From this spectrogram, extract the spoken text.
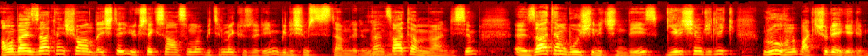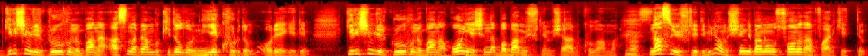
Ama ben zaten şu anda işte yüksek lisansımı bitirmek üzereyim. Bilişim sistemlerinden. Zaten mühendisim. E, zaten bu işin içindeyiz. Girişimcilik ruhunu bak şuraya geleyim. Girişimcilik ruhunu bana aslında ben bu Kidolo'yu niye kurdum? Oraya geleyim. Girişimcilik ruhunu bana 10 yaşında babam üflemiş abi kulağıma. Nasıl? Nasıl üfledi biliyor musun? Şimdi ben onu sonradan fark ettim.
